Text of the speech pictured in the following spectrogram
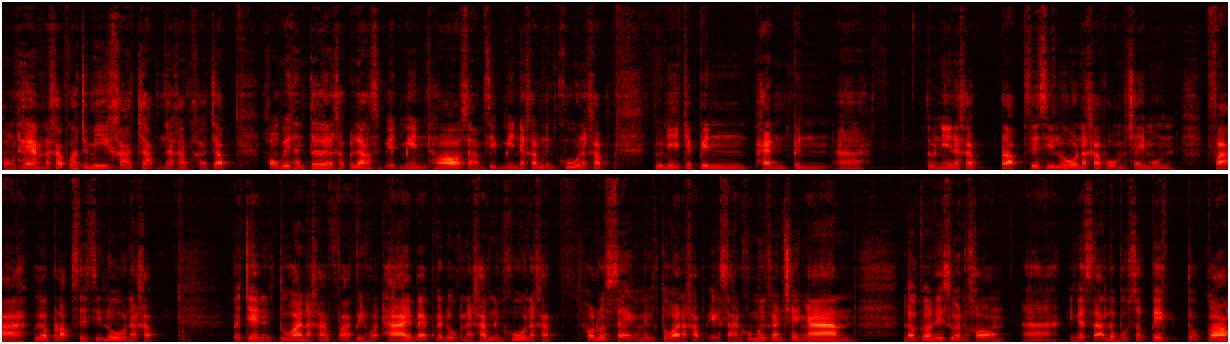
ของแถมนะครับก็จะมีขาจับนะครับ ขาจับของเวทันเตอร์นะครับเป็นราง 11 มิลท่อ 30 มิลนะครับ1คู่นะครับ ตัวนี้จะเป็นแผ่นเป็นอ่าตัวนี้นะครับ ปรับเซซิโลนะครับผมใช้หมุนฝาเพื่อปรับเซซิโลนะครับ ประแจหนึ่งตัวนะครับ ฝาปิดหัวท้ายแบบกระดกนะครับหนึ่งคู่นะครับท่อลดแสงหนึ่งตัวนะครับ เอกสารคู่มือการใช้งาน แล้วก็ในส่วนของอเอกสารระบุสเปค ตัวกล้อง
